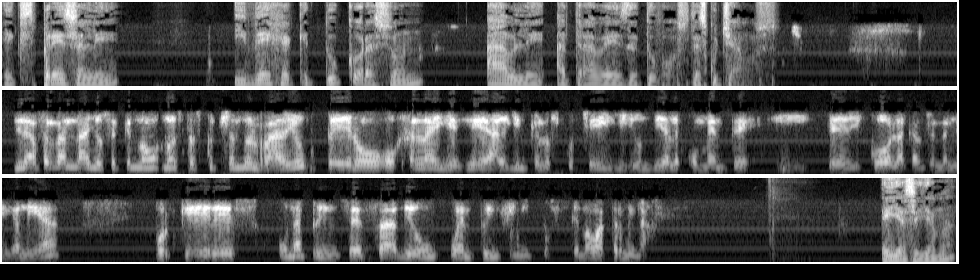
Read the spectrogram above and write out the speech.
exprésale y deja que tu corazón hable a través de tu voz. Te escuchamos. Mira, Fernanda, yo sé que no, no está escuchando el radio, pero ojalá llegue alguien que lo escuche y, y un día le comente y te dedicó la canción de amiga mía, porque eres una princesa de un cuento infinito que no va a terminar. ¿Ella se llama?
